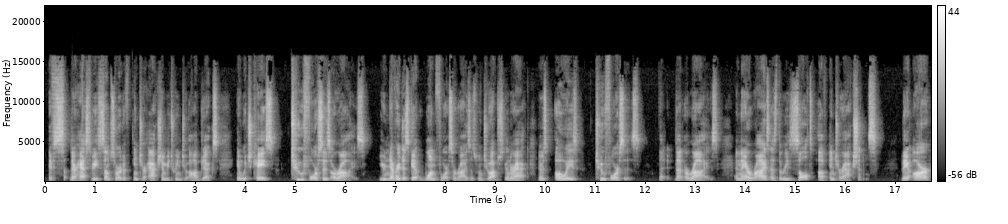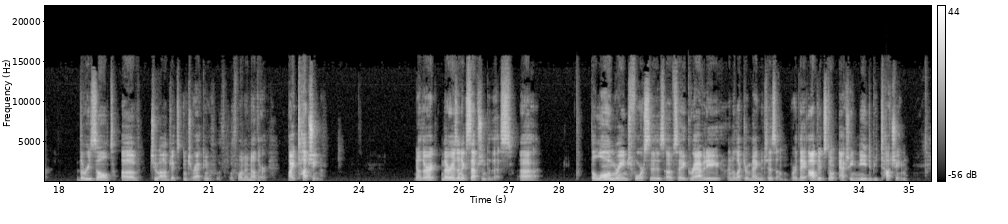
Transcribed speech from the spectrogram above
If there has to be some sort of interaction between two objects, in which case two forces arise. You never just get one force arises. When two objects interact, there's always two forces that, that arise, and they arise as the result of interactions. They are the result of two objects interacting with, with one another by touching. Now, there, are, there is an exception to this. Uh, the long-range forces of, say, gravity and electromagnetism, where they objects don't actually need to be touching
